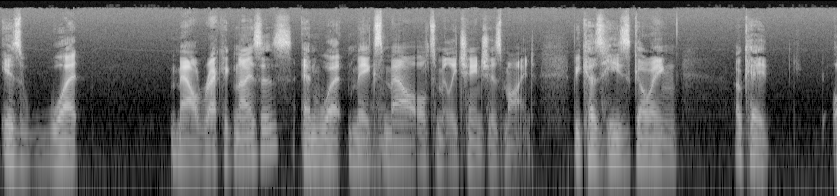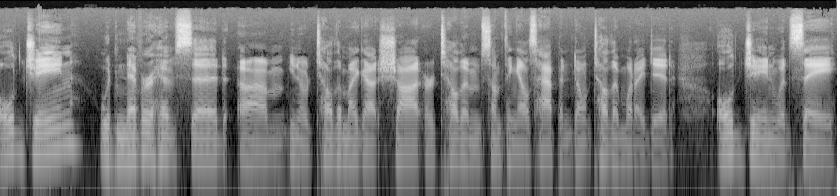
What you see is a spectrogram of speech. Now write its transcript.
is what Mal recognizes and what makes Mal ultimately change his mind because he's going, okay, old Jayne would never have said, um, you know, tell them I got shot or tell them something else happened. Don't tell them what I did. Old Jayne would say,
